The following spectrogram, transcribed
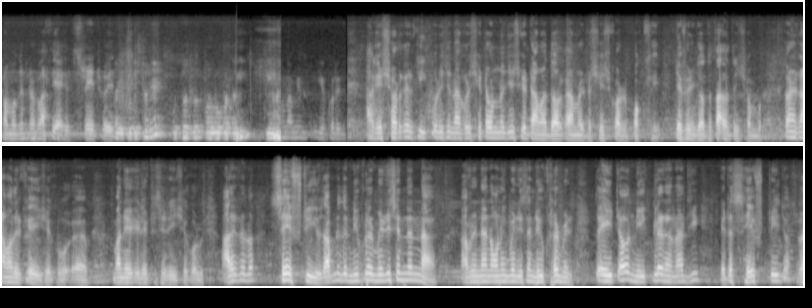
সম্বোধনটা মাথায় স্ট্রেট হয়েছে আমি ইয়ে করে আগের সরকার কি করেছে না করে সেটা অন্য জিনিস সেটা আমার দরকার আমরা এটা শেষ করার পক্ষে। ডেফিনেটলি যত তাড়াতাড়ি সম্ভব। কারণ এটা আমাদেরকে আহ, মানে ইলেকট্রিসিটি ইসে করবে। আরেকটা হলো সেফটি ইউজ আপনি তো নিউক্লিয়ার মেডিসিন নেন না। আপনি নেন অনেক মেডিসিন নিউক্লিয়ার মেডিসিন তো এইটাও নিউক্লিয়ার এনার্জি এটা সেফটি যতটা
